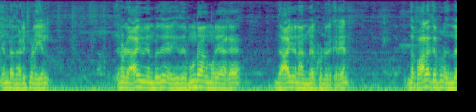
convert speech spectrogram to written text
என்ற அடிப்படையில் என்னுடைய ஆய்வு என்பது இது மூன்றாவது முறையாக இந்த ஆய்வை நான் மேற்கொண்டிருக்கிறேன். இந்த பாலத்தை பொறு இந்த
